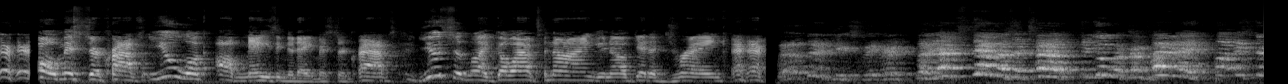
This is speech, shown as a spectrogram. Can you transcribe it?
Oh, Mr. Krabs, you look amazing today, Mr. Krabs. You should, like, go out tonight, you know, get a drink. well, thank you, Squidward, but that still doesn't tell that you were complaining. But Mr.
